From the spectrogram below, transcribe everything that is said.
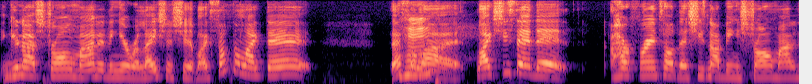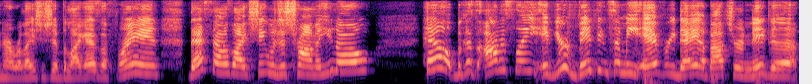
You're not strong minded in your relationship, like something like that. That's mm-hmm. a lot. Like she said that her friend told that she's not being strong minded in her relationship, but like as a friend, that sounds like she was just trying to, you know, help because honestly, if you're venting to me every day about your nigga,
